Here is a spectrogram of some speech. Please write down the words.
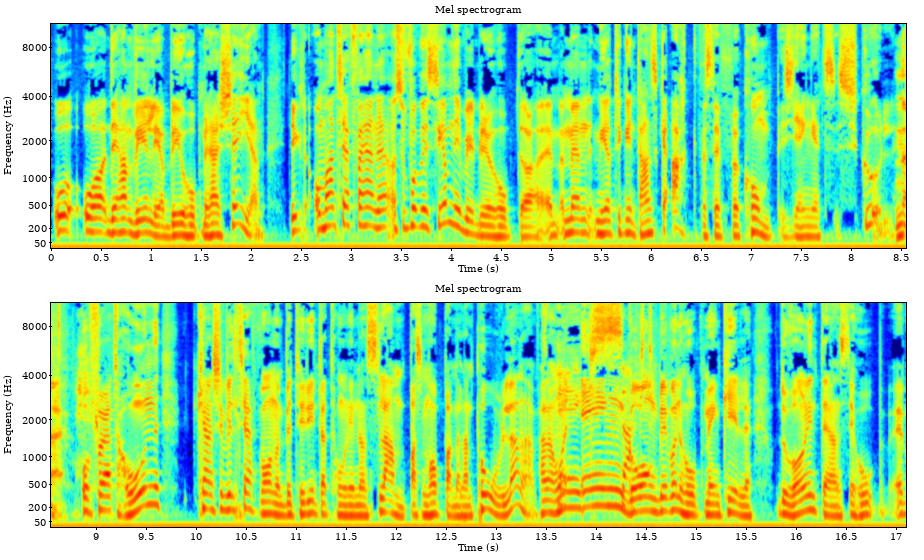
Och, och det han vill är att bli ihop med den här tjejen. Det, om han träffar henne, så får vi se om ni blir, ihop då. Eh, Men, men jag tycker inte han ska akta sig för kompisgängets skull. Nej. Och för att hon kanske vill träffa honom betyder inte att hon är någon slampa som hoppar mellan polarna. För hon en Exakt. gång blev hon ihop med en kille, då var hon inte ens ihop, eh,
